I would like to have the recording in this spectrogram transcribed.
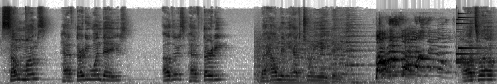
Some months have 31 days. Others have 30. But how many have 28 days? All 12?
